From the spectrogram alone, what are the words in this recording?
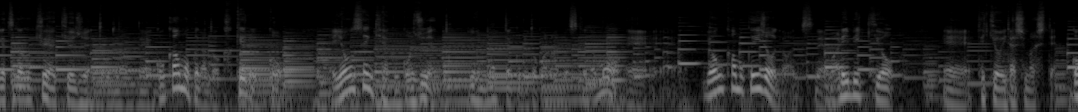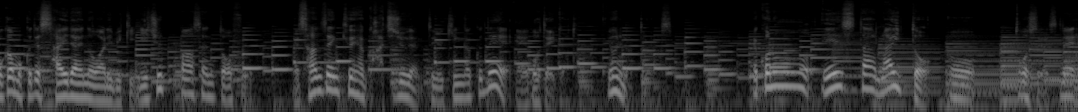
月額990円ってことなんで5科目だとかける5 4950円というふうになってくるところなんですけども、えー、4科目以上ではですね割引を、えー、適用いたしまして5科目で最大の割引20%オフ3980円という金額でご提供というふうになっております。この A スターライトを通してですね、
